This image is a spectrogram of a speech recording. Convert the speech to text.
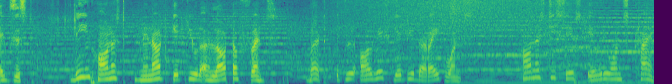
exist. Being honest may not get you a lot of friends, but it will always get you the right ones. Honesty saves everyone's crime.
